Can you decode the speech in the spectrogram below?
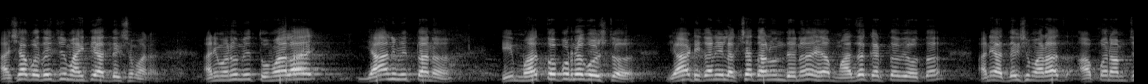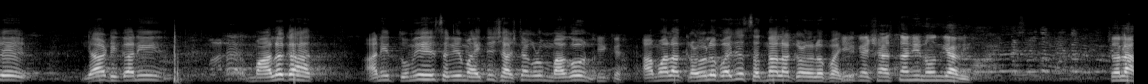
अशा पद्धतीची माहिती अध्यक्ष महाराज. आणि म्हणून मी तुम्हाला या निमित्तानं ही महत्त्वपूर्ण गोष्ट या ठिकाणी लक्षात आणून देणं हे माझं कर्तव्य होतं. आणि अध्यक्ष महाराज आपण आमचे या ठिकाणी मालक आहात. आणि तुम्ही ही सगळी माहिती शासनाकडून मागवून ठीक आहे. आम्हाला कळवलं पाहिजे सदनाला कळवलं पाहिजे. ठीक आहे शासनाने नोंद घ्यावी. चला.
